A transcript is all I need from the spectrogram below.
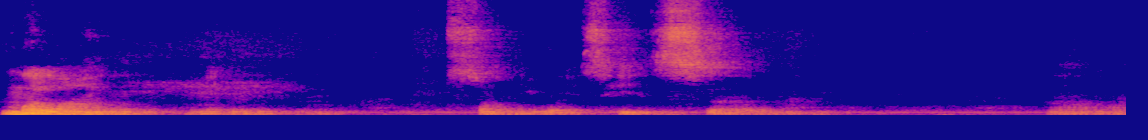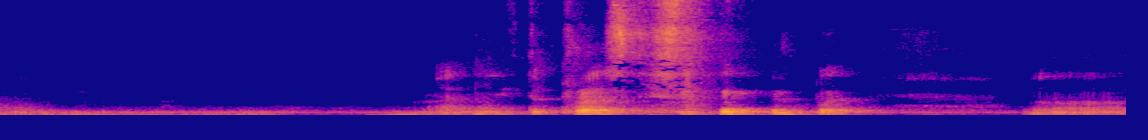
maligned in so many ways. He's um, um, I don't know the but uh,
